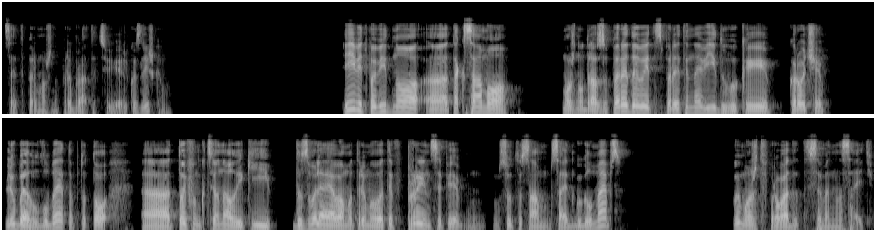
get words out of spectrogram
Це тепер можна прибрати цю UL з ліжками. І, відповідно, е, так само можна одразу передивитись, перейти на відгуки. Коротше, любе голубе, тобто то, е, той функціонал, який дозволяє вам отримувати, в принципі, суто сам сайт Google Maps, ви можете впровадити себе на сайті.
